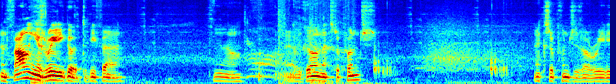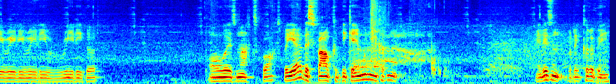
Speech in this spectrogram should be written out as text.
And fouling is really good, to be fair. You know, there we go, an extra punch. Extra punches are really, really, really, really good. Always max blocks. But yeah, this foul could be game winning, couldn't it? It isn't, but it could have been.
